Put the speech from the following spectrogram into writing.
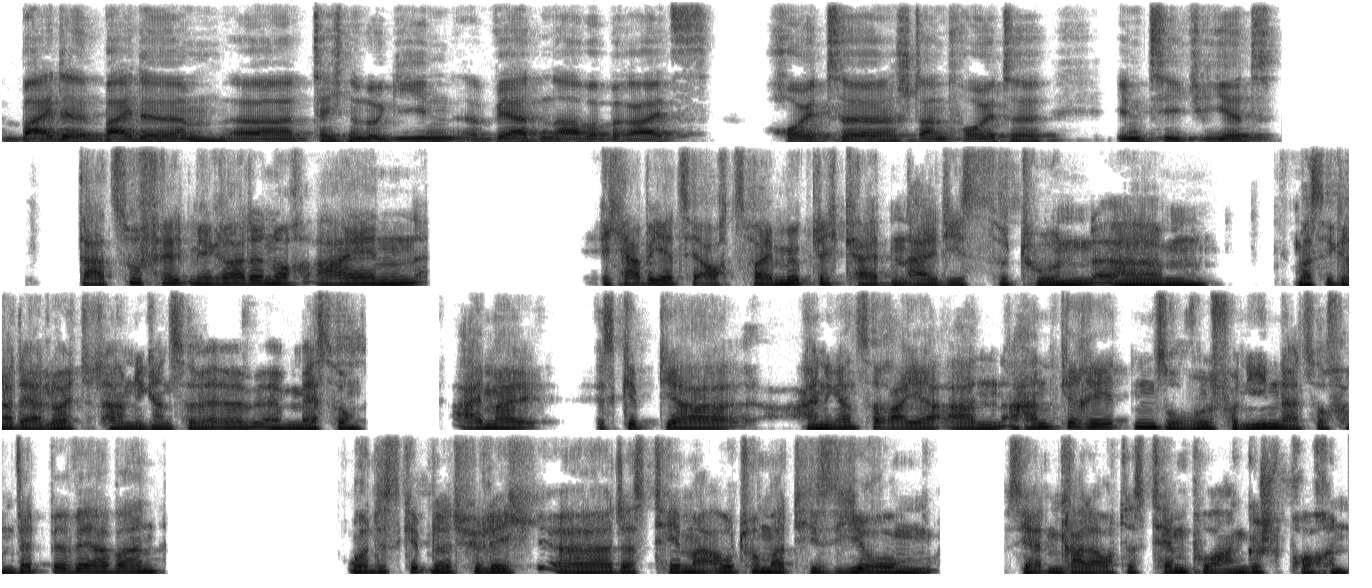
Beide, beide äh, Technologien werden aber bereits heute, Stand heute, integriert. Dazu fällt mir gerade noch ein, ich habe jetzt ja auch zwei Möglichkeiten, all dies zu tun, ähm, was Sie gerade erleuchtet haben, die ganze äh, äh, Messung. Einmal, es gibt ja eine ganze Reihe an Handgeräten, sowohl von Ihnen als auch von Wettbewerbern. Und es gibt natürlich äh, das Thema Automatisierung. Sie hatten gerade auch das Tempo angesprochen.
